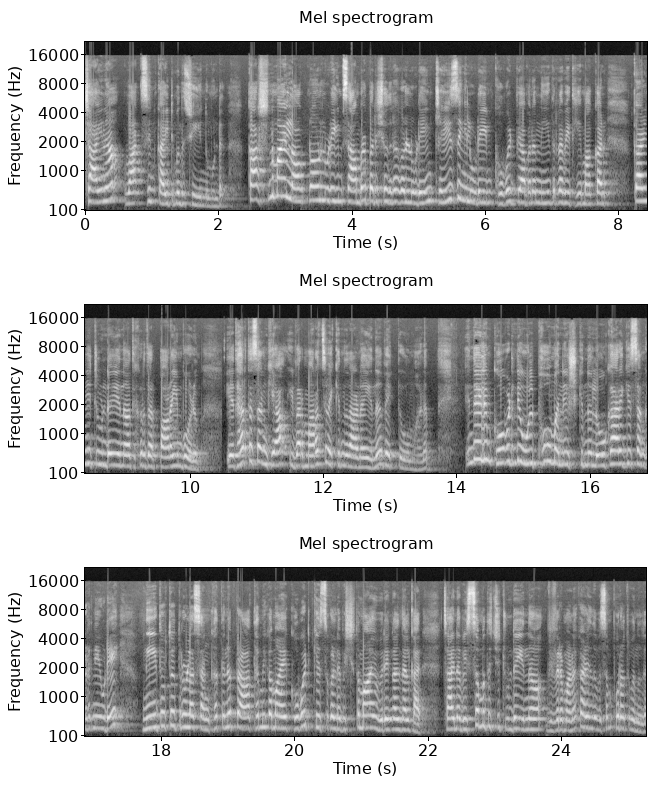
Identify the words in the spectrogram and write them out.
ചൈന വാക്സിൻ കയറ്റുമതി ചെയ്യുന്നുമുണ്ട്. കർശനമായ ലോക്ക്ഡൌണിലൂടെയും സാമ്പിൾ പരിശോധനകളിലൂടെയും ട്രേസിംഗിലൂടെയും കോവിഡ് വ്യാപനം നിയന്ത്രണ വിധേയമാക്കാൻ കഴിഞ്ഞിട്ടുണ്ട് എന്ന് അധികൃതർ പറയുമ്പോഴും യഥാർത്ഥ സംഖ്യ ഇവർ മറച്ചു വെക്കുന്നതാണ് എന്ന് വ്യക്തവുമാണ്. എന്തായാലും കോവിഡിന്റെ ഉത്ഭവം അന്വേഷിക്കുന്ന ലോകാരോഗ്യ സംഘടനയുടെ നേതൃത്വത്തിലുള്ള സംഘത്തിന് പ്രാഥമികമായ കോവിഡ് കേസുകളുടെ വിശദമായ വിവരങ്ങൾ നൽകാൻ ചൈന വിസമ്മതിച്ചിട്ടുണ്ട് എന്ന വിവരമാണ് കഴിഞ്ഞ ദിവസം പുറത്തുവന്നത്.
